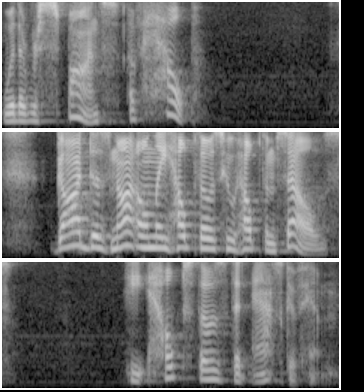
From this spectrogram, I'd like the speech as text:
with a response of help. God does not only help those who help themselves, He helps those that ask of Him.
